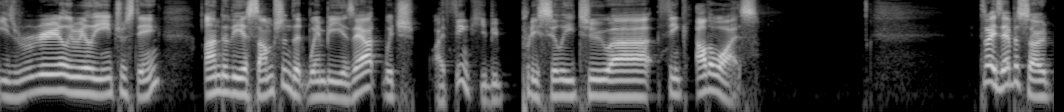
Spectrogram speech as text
is really, really interesting under the assumption that Wemby is out, which I think you'd be pretty silly to uh, think otherwise. Today's episode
